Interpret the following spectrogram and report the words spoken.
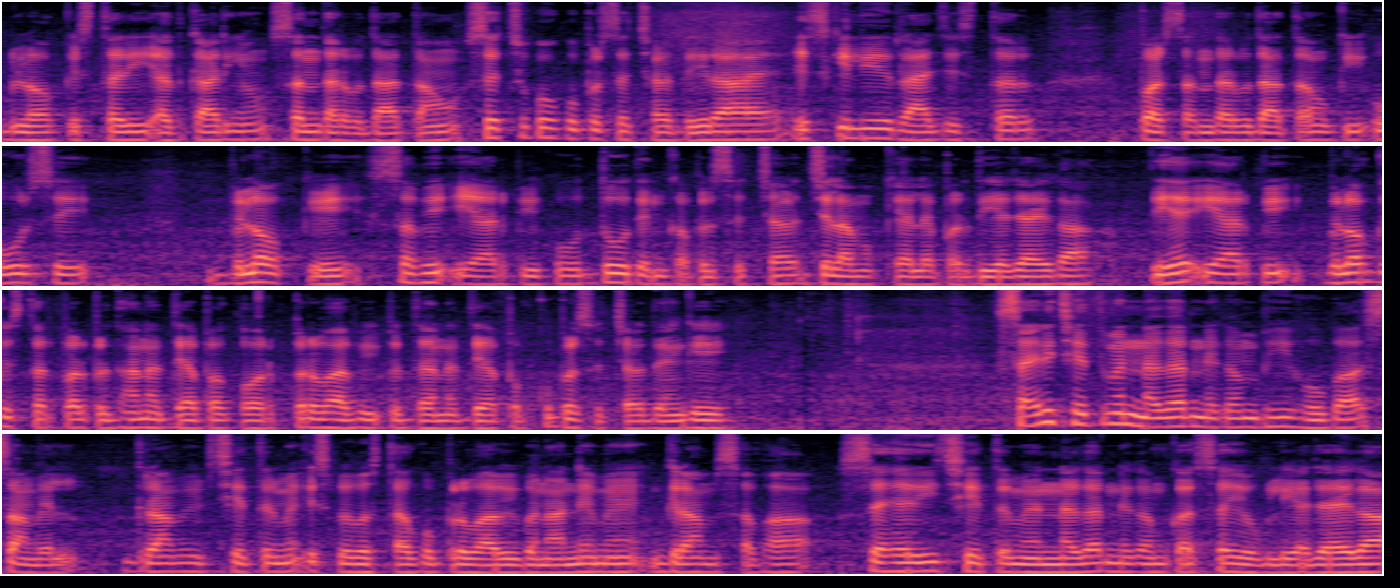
ब्लॉक स्तरीय अधिकारियों, संदर्भदाताओं, शिक्षकों को प्रशिक्षण दे रहा है। इसके लिए राज्य स्तर पर संदर्भदाताओं की ओर से ब्लॉक के सभी एआरपी को दो दिन का प्रशिक्षण जिला मुख्यालय पर दिया जाएगा। यह एआरपी ब्लॉक स्तर पर प्रधानाध्यापक और प्रभावी प्रधानाध्यापक को प्रशिक्षण देंगे। शहरी क्षेत्र में नगर निगम भी होगा शामिल। ग्रामीण क्षेत्र में इस व्यवस्था को प्रभावी बनाने में ग्राम सभा, शहरी क्षेत्र में नगर निगम का सहयोग लिया जाएगा।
